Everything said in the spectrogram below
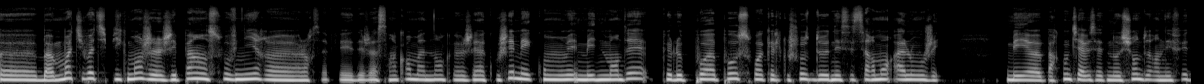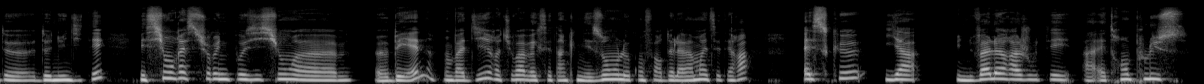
Euh, bah, moi, tu vois, typiquement, je n'ai pas un souvenir, euh, alors ça fait déjà cinq ans maintenant que j'ai accouché, mais qu'on m'ait demandé que le pot à pot soit quelque chose de nécessairement allongé. Mais par contre, il y avait cette notion, de, en effet, de, de nudité. Mais si on reste sur une position BN, on va dire, tu vois, avec cette inclinaison, le confort de la maman, etc., est-ce qu'il y a une valeur ajoutée à être en plus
